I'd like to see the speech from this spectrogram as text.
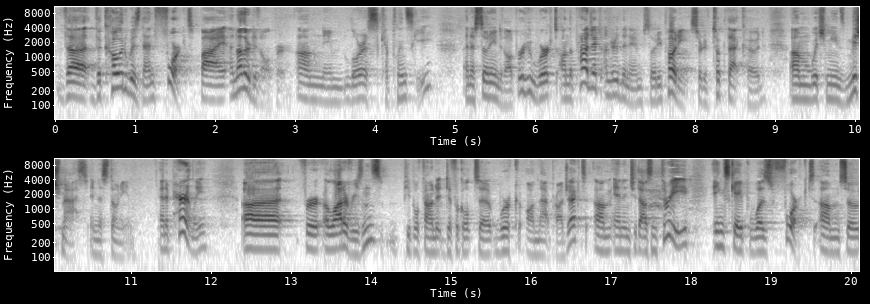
the, the code was then forked by another developer um, named Lauris Kaplinski, an Estonian developer who worked on the project under the name Sodipodi, sort of took that code, um, which means mishmash in Estonian. And apparently, uh, for a lot of reasons, people found it difficult to work on that project. Um, and in 2003, Inkscape was forked um, so,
